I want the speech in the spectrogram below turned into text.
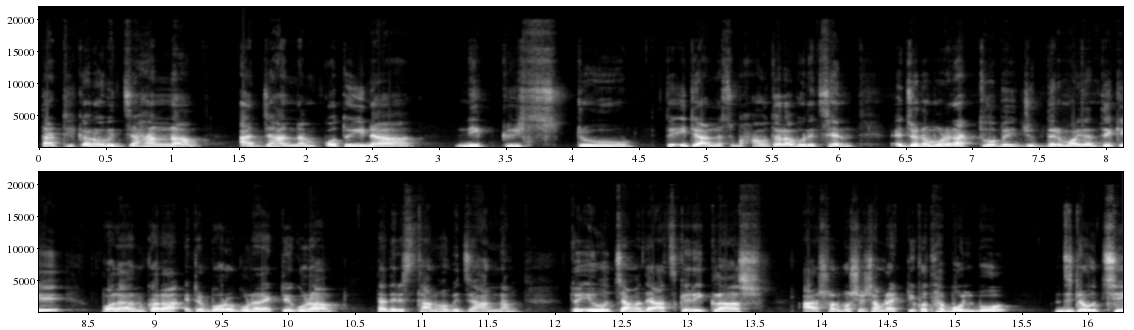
তার ঠিকানা হবে জাহান্নাম, আর জাহান্নাম কতই না নিকৃষ্ট। তো এটা আল্লাহ সুবাহতাল্লাহ বলেছেন। এর জন্য মনে রাখতে হবে, যুদ্ধের ময়দান থেকে পলায়ন করা, এটা বড় গুণার একটি গুণা তাদের স্থান হবে জাহান্নাম। তো এ হচ্ছে আমাদের আজকের এই ক্লাস আর সর্বশেষ আমরা একটি কথা বলব, যেটা হচ্ছে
